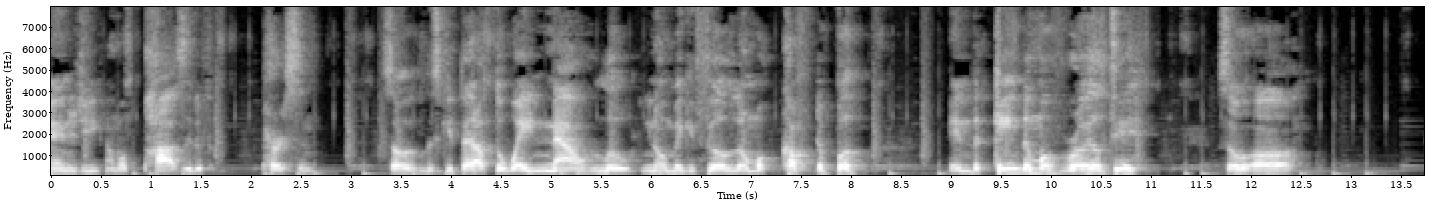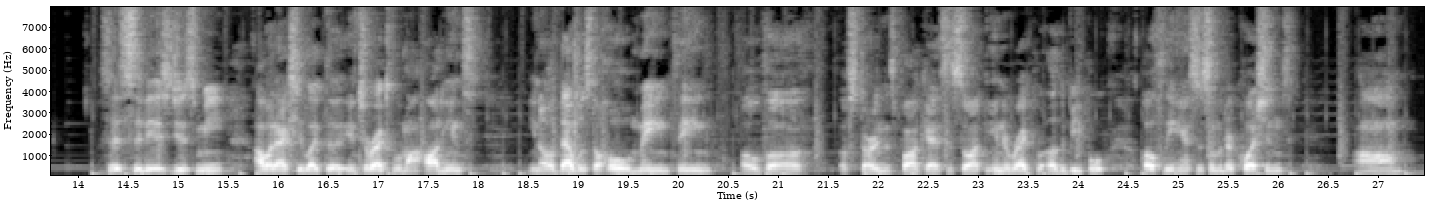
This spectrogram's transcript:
energy. I'm a positive person. So let's get that out the way now. A little, you know, make it feel a little more comfortable in the kingdom of royalty. So, uh, since it is just me, I would actually like to interact with my audience. You know, that was the whole main thing of uh, of starting this podcast is so I can interact with other people, hopefully answer some of their questions, um,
